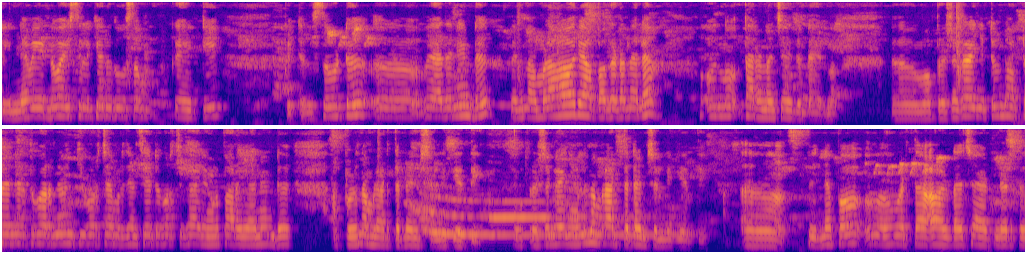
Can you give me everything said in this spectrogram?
പിന്നെ വീണ്ടും വയസ്സിലേക്ക് ഒരു ദിവസം കയറ്റി. പിറ്റേ ദിവസം തൊട്ട് വേദനയുണ്ട്. പിന്നെ നമ്മൾ ആ ഒരു അപകടനില ഒന്ന് തരണം ചെയ്തിട്ടുണ്ടായിരുന്നു. ഓപ്പറേഷൻ കഴിഞ്ഞിട്ടും ഡോക്ടർ എന്റെ അടുത്ത് പറഞ്ഞു എനിക്ക് കുറച്ച് എമർജൻസി ആയിട്ട് കുറച്ച് കാര്യങ്ങൾ പറയാനുണ്ട്. അപ്പോഴും നമ്മൾ അടുത്ത ടെൻഷനിലേക്ക് എത്തി. ഓപ്പറേഷൻ കഴിഞ്ഞാൽ നമ്മൾ അടുത്ത ടെൻഷനിലേക്ക് എത്തി. പിന്നെ ഇപ്പോൾ ഇവിടുത്തെ ആളുടെ ചേട്ടന്റെ അടുത്ത്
